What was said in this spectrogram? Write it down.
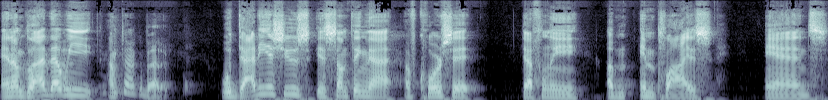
And I'm glad that we, I'm talk about it. well, daddy issues is something that, of course, it definitely um, implies and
